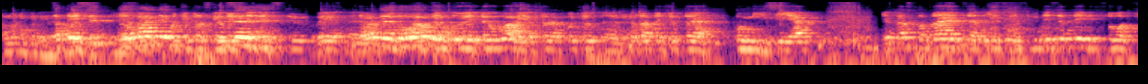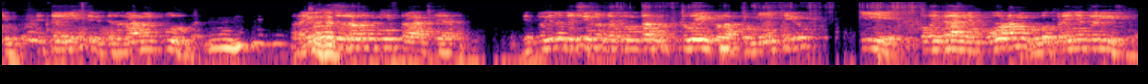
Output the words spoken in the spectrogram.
Шановні колеги, Запросіть нормальних хочу трошки спеціалістів. Ви е, Давайте я договорю. акцентуєте увагу, я ще раз хочу е, сказати, що це комісія, яка складається із 80% спеціалістів ветеринарної служби. Районна державна адміністрація відповідно до чинного законодавства скликала комісію і колегіальним органом було прийнято рішення.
